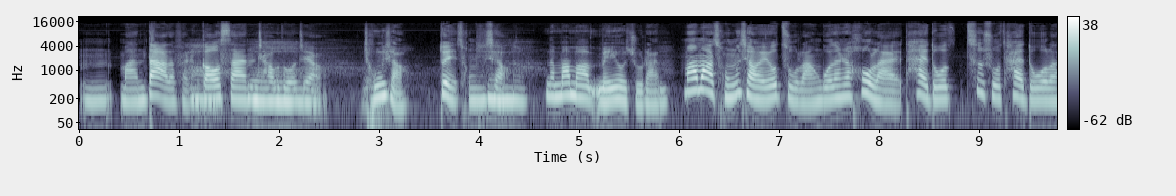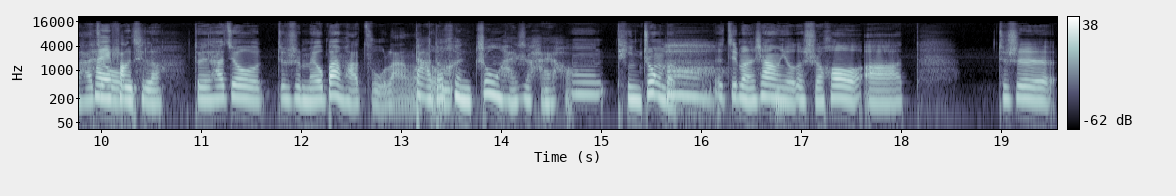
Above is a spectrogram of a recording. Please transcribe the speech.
嗯蛮大的，反正高三哦差不多这样。从小对，从小那妈妈没有阻拦，妈妈从小也有阻拦过，但是后来太多次数太多了，她她也就放弃了。对她就就是没有办法阻拦了。打得都很重还是还好？嗯挺重的，哦基本上有的时候啊、呃就是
